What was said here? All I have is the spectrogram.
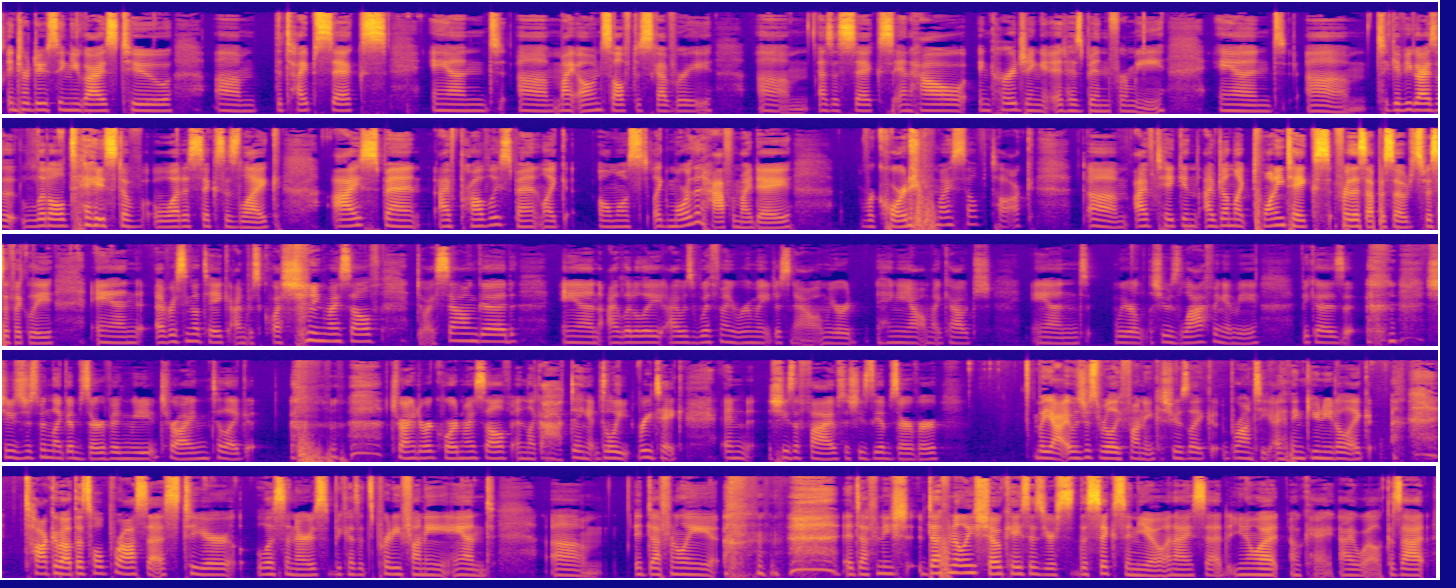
introducing you guys to um, the type 6 and um, my own self discovery um, as a six and how encouraging it has been for me. And um, to give you guys a little taste of what a six is like, I spent, I've probably spent like almost like more than half of my day recording myself talk. Um, I've taken, I've done like 20 takes for this episode specifically, and every single take, I'm just questioning myself. Do I sound good? And I literally, I was with my roommate just now, and we were hanging out on my couch, and we were, she was laughing at me because she's just been like observing me trying to like trying to record myself and like ah dang it delete retake. And she's a 5 so she's the observer. But yeah it was just really funny cuz she was like Bronte I think you need to like talk about this whole process to your listeners because it's pretty funny and um it definitely it definitely definitely showcases your the 6 in you. And I said you know what? Okay I will. Cuz that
